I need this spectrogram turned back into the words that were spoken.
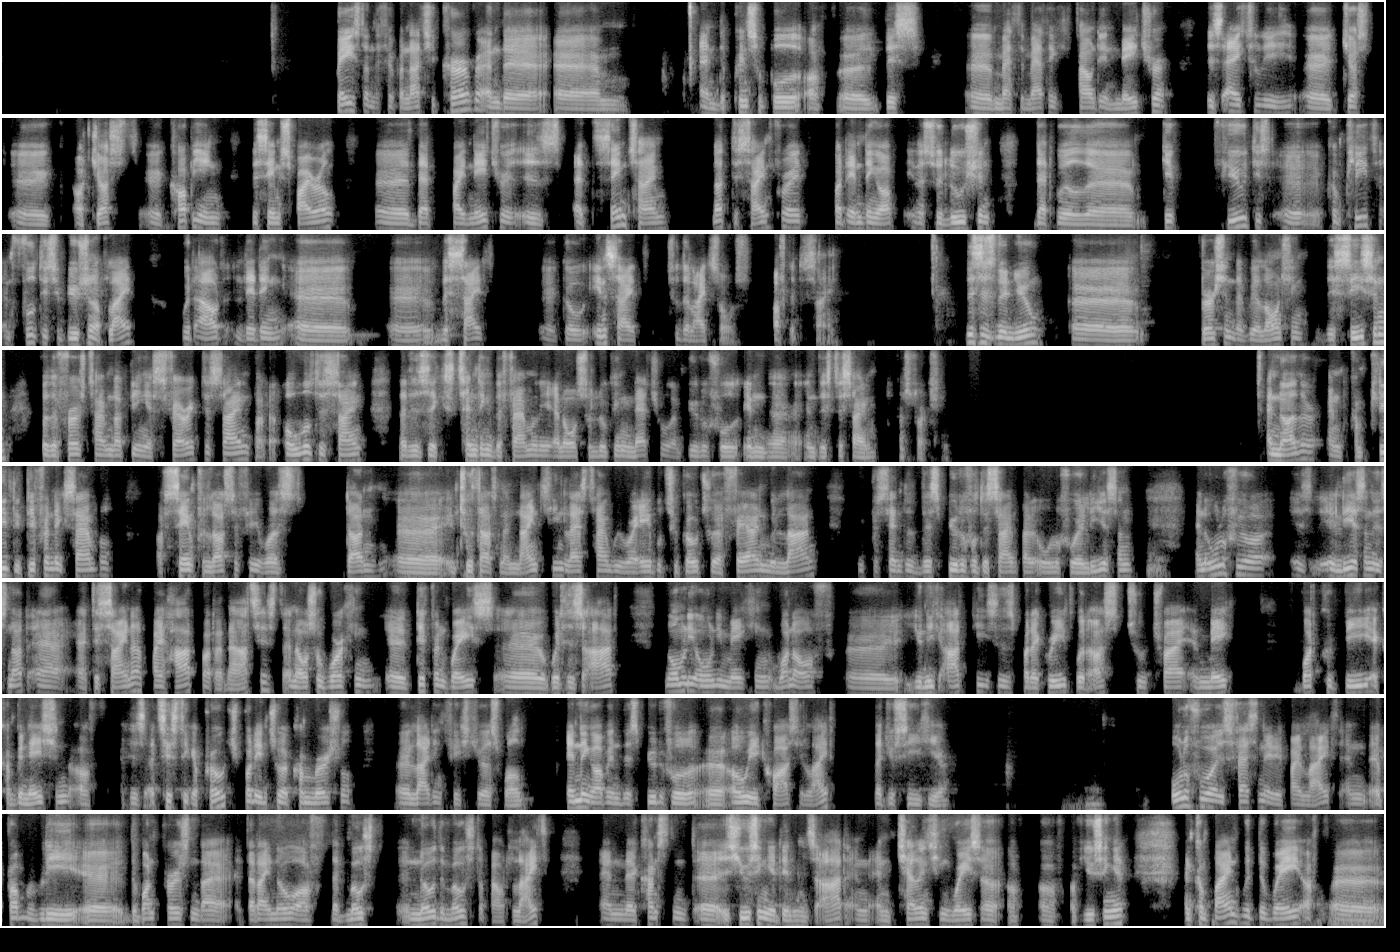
Based on the Fibonacci curve and the um, and the principle of uh, this uh, mathematics found in nature is actually uh, just uh, or just copying the same spiral that by nature is at the same time not designed for it, but ending up in a solution that will give few uh, complete and full distribution of light without letting uh, uh, the sight go inside to the light source of the design. This is the new version that we're launching this season for the first time not being a spheric design, but an oval design that is extending the family and also looking natural and beautiful in, the, in this design construction. Another and completely different example of same philosophy was done uh, in 2019. Last time we were able to go to a fair in Milan we presented this beautiful design by Olafur Eliasson. And Olafur is, Eliasson is not a, a, designer by heart, but an artist and also working uh, different ways uh, with his art, normally only making one-off uh, unique art pieces, but agreed with us to try and make what could be a combination of his artistic approach, but into a commercial uh, lighting fixture as well, ending up in this beautiful uh, OE quasi light that you see here. Olafur is fascinated by light and uh, probably uh, the one person that, that I know of that most know the most about light and uh, Constant uh, is using it in his art and, and challenging ways of, of, of using it. And combined with the way of uh,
